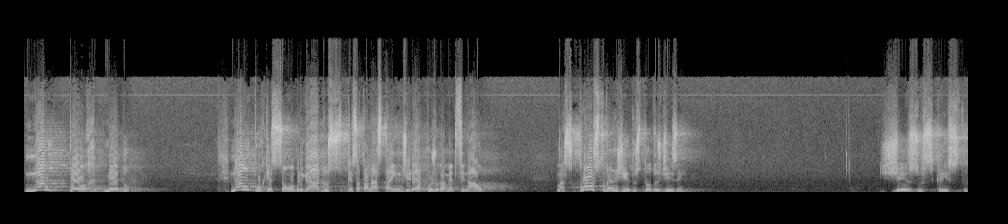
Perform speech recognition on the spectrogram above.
não por medo, não porque são obrigados, porque Satanás está indo direto para o julgamento final, mas constrangidos, todos dizem: Jesus Cristo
